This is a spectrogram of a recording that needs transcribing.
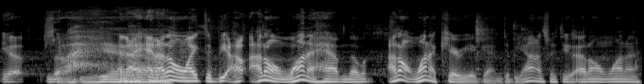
Yep. So, Yeah. and I and I don't like to be. I, I don't want to have no. I don't want to carry a gun. To be honest with you, I don't want to.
